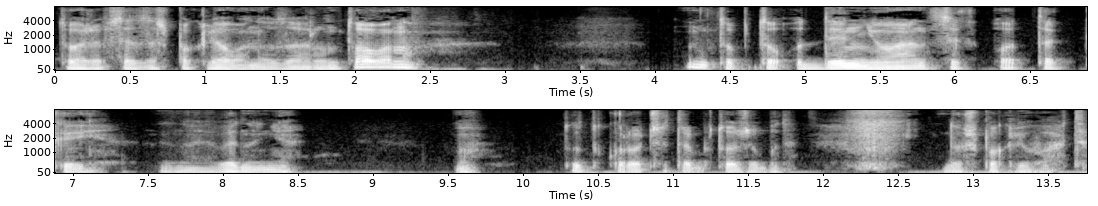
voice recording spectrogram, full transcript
Теж все зашпакльовано, загрунтовано. Ну, тобто один нюансик отакий. Не знаю, видно, ні. О, тут, коротше, треба теж буде дошпаклювати.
